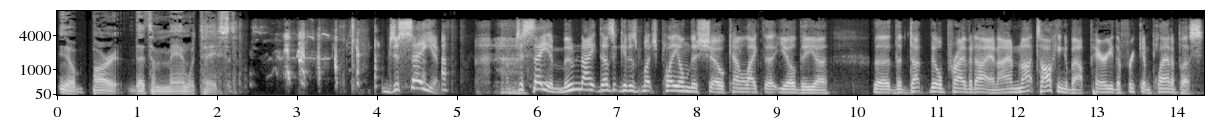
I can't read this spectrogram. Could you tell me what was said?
you know Bart. That's a man with taste. I'm just saying. I'm just saying. Moon Knight doesn't get as much play on this show, kind of like the you know the uh, the the duckbill private eye, and I'm not talking about Perry the freaking platypus.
